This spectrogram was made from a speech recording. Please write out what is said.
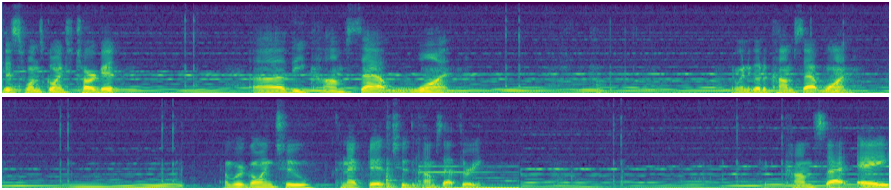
This one's going to target uh, the ComSat 1. We're going to go to ComSat 1. And we're going to connect it to the ComSat 3. ComSat A.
